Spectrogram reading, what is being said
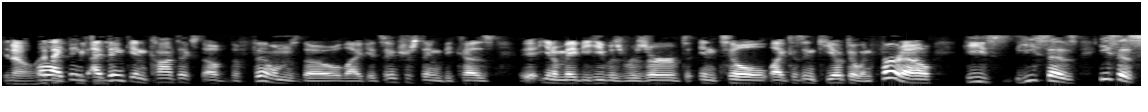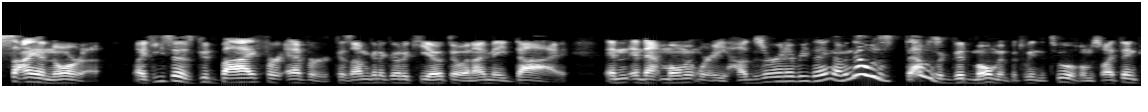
you know." Well, I think we I think in context of the films, though, like it's interesting because eh, you know maybe he was reserved until like because in Kyoto Inferno he's he says he says sayonara like he says goodbye forever because I'm gonna go to Kyoto and I may die. And in that moment where he hugs her and everything, I mean that was that was a good moment between the two of them. So I think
